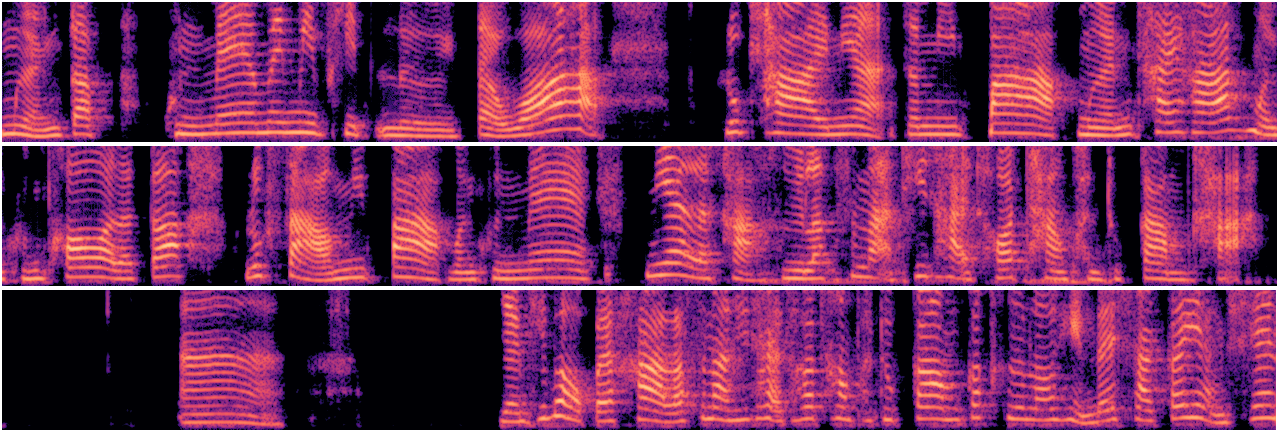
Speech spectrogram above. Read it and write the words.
เหมือนกับคุณแม่ไม่มีผิดเลย แต่ว่า ลูกชายเนี่ยจะมีปากเหมือนใครคะ เหมือนคุณพ่อแล้วก็ลูกสาวมีปากเหมือนคุณแม่ เนี่ยแหละค่ะ คือลักษณะที่ถ่ายทอดทางพันธุกรรมค่ะอ่าอย่างที่บอกไปค่ะ ลักษณะที่ถ่ายทอดทางพันธุกรรมก็คือเราเห็นได้ชัดก็อย่างเช่น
